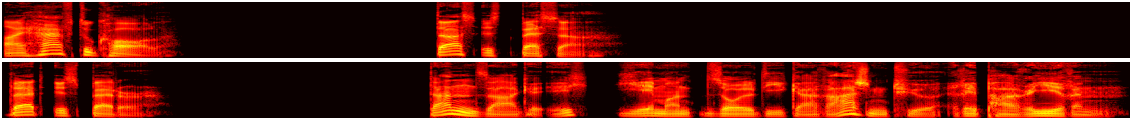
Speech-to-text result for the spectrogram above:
I have to call. Das ist besser. That is better. Dann sage ich, jemand soll die Garagentür reparieren.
